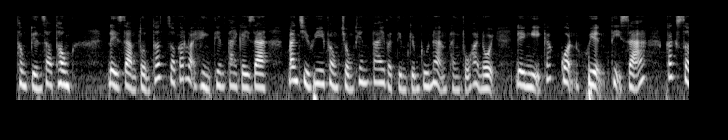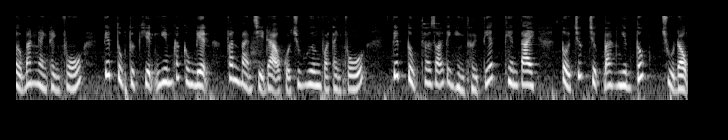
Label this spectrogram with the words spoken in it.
thông tuyến giao thông. Để giảm tổn thất do các loại hình thiên tai gây ra, Ban Chỉ huy Phòng chống thiên tai và tìm kiếm cứu nạn thành phố Hà Nội đề nghị các quận, huyện, thị xã, các sở ban ngành thành phố tiếp tục thực hiện nghiêm các công điện, văn bản chỉ đạo của Trung ương và thành phố, tiếp tục theo dõi tình hình thời tiết, thiên tai, tổ chức trực ban nghiêm túc, chủ động,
